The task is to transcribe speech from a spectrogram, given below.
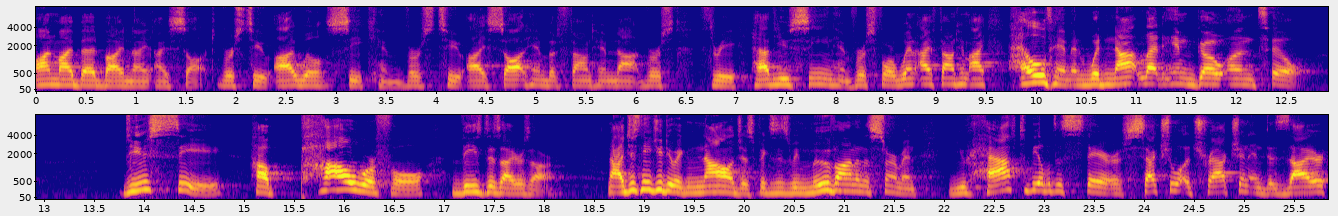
On my bed by night I sought. Verse 2, I will seek him. Verse 2, I sought him but found him not. Verse 3, have you seen him? Verse 4, when I found him, I held him and would not let him go until. Do you see how powerful these desires are? Now, I just need you to acknowledge this because as we move on in the sermon, you have to be able to stare sexual attraction and desire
